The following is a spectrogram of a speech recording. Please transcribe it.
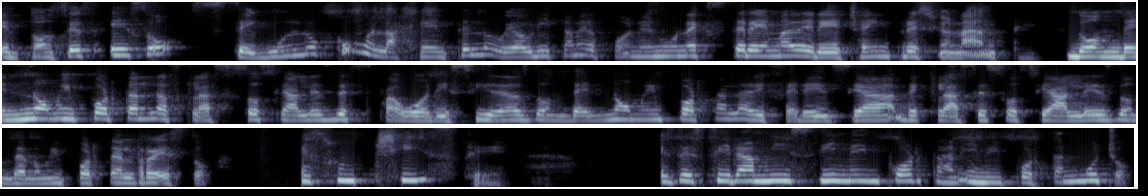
Entonces, eso, según lo como la gente lo ve ahorita, me pone en una extrema derecha impresionante, donde no me importan las clases sociales desfavorecidas, donde no me importa la diferencia de clases sociales, donde no me importa el resto. Es un chiste. Es decir, a mí sí me importan y me importan mucho.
